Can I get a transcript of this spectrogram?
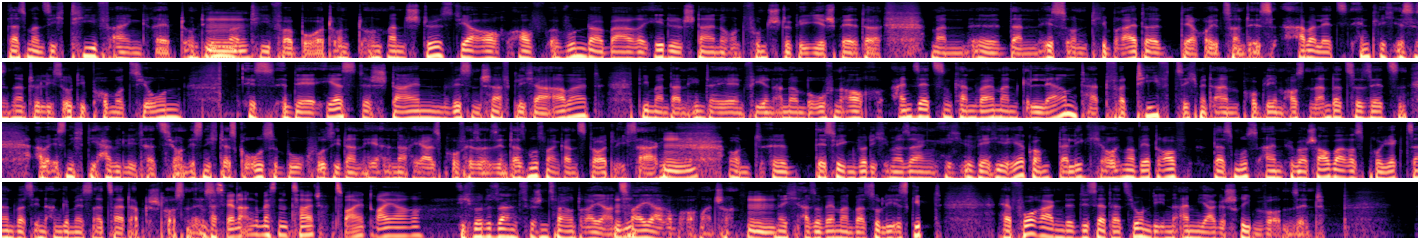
dass man sich tief eingräbt und mhm. immer tiefer bohrt. Und, und man stößt ja auch auf wunderbare Edelsteine und Fundstücke, je später man äh, dann ist und je breiter der Horizont ist. Aber letztendlich ist es natürlich so, die Promotion ist der erste Stein wissenschaftlicher Arbeit, die man dann hinterher in vielen anderen Berufen auch einsetzen kann, weil man gelernt hat, vertieft sich mit einem Problem auseinanderzusetzen, aber ist nicht die Habilitation, ist nicht das große Buch, wo sie dann her, nachher als Professor sind. Das muss man ganz deutlich sagen. Mhm. Und äh, deswegen würde ich immer sagen, ich, wer hierher kommt, da lege ich auch immer Wert drauf, das muss ein überschaubares Projekt sein, was in angemessener Zeit abgeschlossen ist. Das wäre eine angemessene Zeit? Zwei, drei Jahre? Ich würde sagen zwischen zwei und drei Jahren. Mhm. Zwei Jahre braucht man schon. Mhm. Nicht? Also wenn man was so liest. Es gibt hervorragende Dissertationen, die in einem Jahr geschrieben worden sind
